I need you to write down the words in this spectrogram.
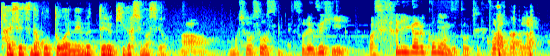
大切なことは眠ってる気がしますよ。ああ、面白そうですね。それぜひ、早稲田リーガルコモンズとちょっとコラボで。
